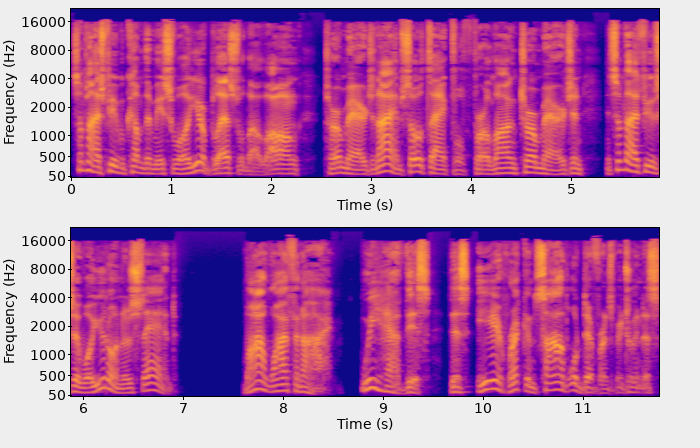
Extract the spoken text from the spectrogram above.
Sometimes people come to me and say, Well, you're blessed with a long term marriage, and I am so thankful for a long term marriage. And, and sometimes people say, Well, you don't understand. My wife and I, we have this, this irreconcilable difference between us,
